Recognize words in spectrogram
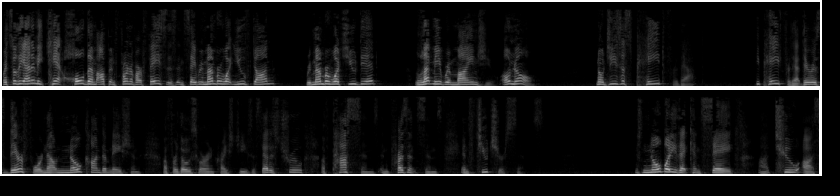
Right? So the enemy can't hold them up in front of our faces and say, Remember what you've done? Remember what you did? Let me remind you. Oh, no. No, Jesus paid for that. He paid for that. There is therefore now no condemnation uh, for those who are in Christ Jesus. That is true of past sins and present sins and future sins. There's nobody that can say uh, to us,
